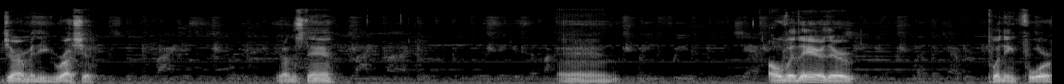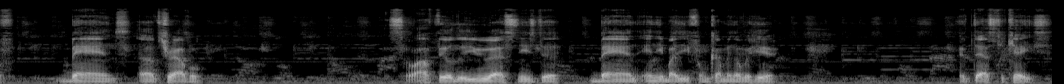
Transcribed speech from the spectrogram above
Germany, Russia. You understand? And over there, they're putting forth bans of travel. So I feel the U.S. needs to ban anybody from coming over here. If that's the case.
